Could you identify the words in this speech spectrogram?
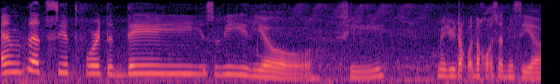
And that's it for today's video. See? Medyo dako-dako sad na siya.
